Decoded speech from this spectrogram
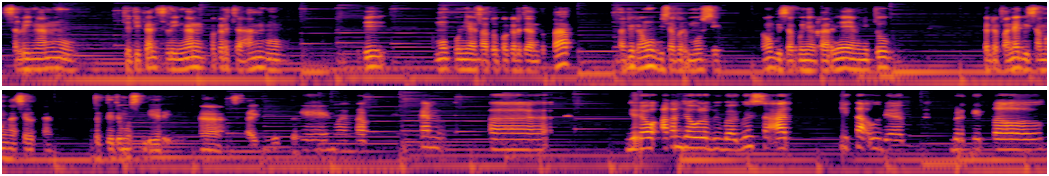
selinganmu. Jadikan selingan pekerjaanmu. Jadi kamu punya satu pekerjaan tetap tapi kamu bisa bermusik. Kamu bisa punya karya yang itu ke depannya bisa menghasilkan untuk dirimu sendiri. Nah kayak gitu. Oke mantap. Kan uh, jauh akan jauh lebih bagus saat kita udah bertitel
